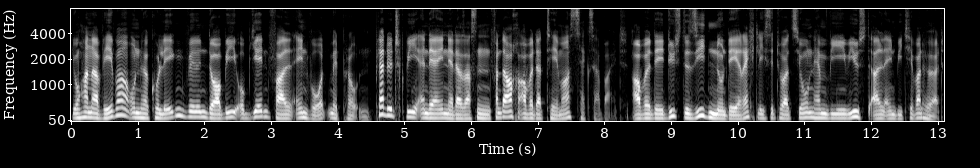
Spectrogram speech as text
Johanna Weber und her Kollegen willen Dorby ob jeden Fall ein Wort mitproten. Plattdeutsch bi in der Niedersassen fand auch aber das Thema Sexarbeit. Aber die düste Sieden und die rechtliche Situation haben wie just all ein bisschen was hört.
